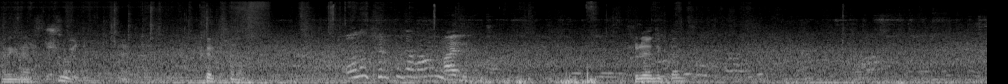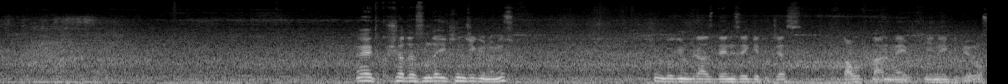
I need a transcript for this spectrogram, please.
Hadi gidelim. Şu muydu? 40 falan. Onun kırkı da var mı? Haydi. Şuraya dikkat. Evet Kuşadası'nda ikinci günümüz. Şimdi bugün biraz denize gireceğiz. Davutlar mevkiine gidiyoruz.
